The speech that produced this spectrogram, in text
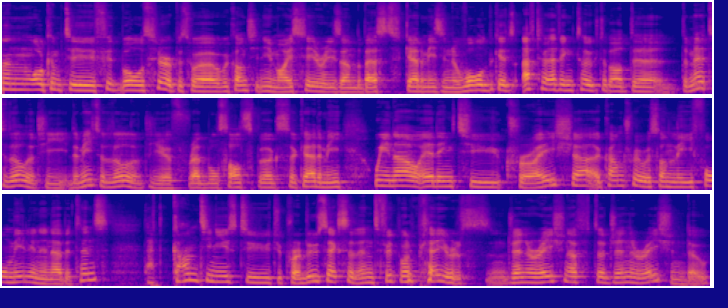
and welcome to Futbol Therapist where we continue my series on the best academies in the world because after having talked about the, the methodology the methodology of Red Bull Salzburg's academy we're now heading to Croatia a country with only 4 million inhabitants that continues to, to produce excellent football players generation after generation though.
